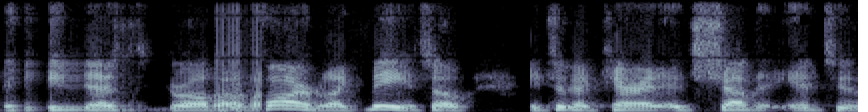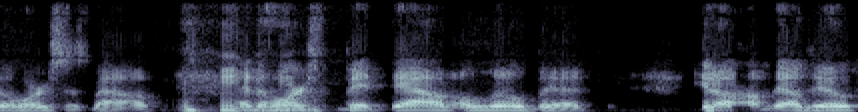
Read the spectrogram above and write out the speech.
He doesn't grow up on a farm like me, so he took a carrot and shoved it into the horse's mouth, and the horse bit down a little bit. You know they'll do.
